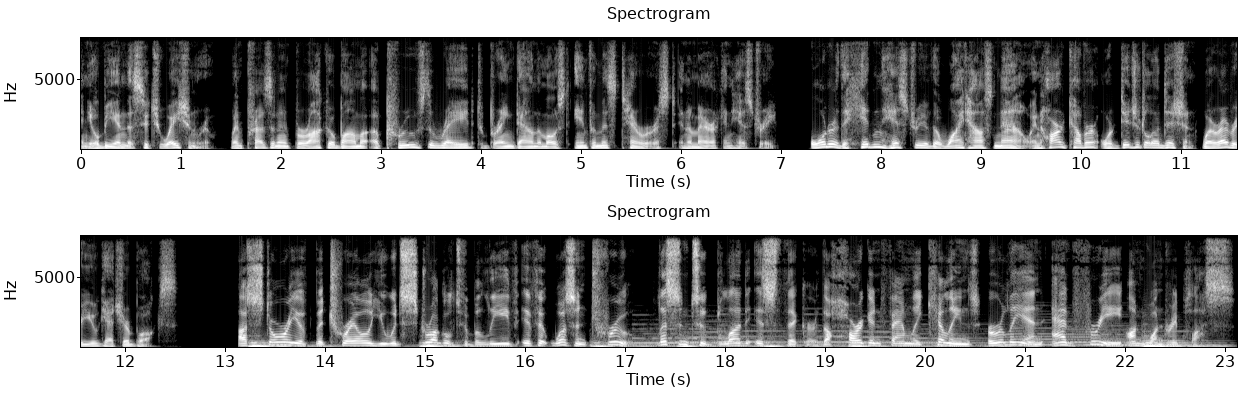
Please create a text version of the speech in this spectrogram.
And you'll be in the Situation Room when President Barack Obama approves the raid to bring down the most infamous terrorist in American history. Order The Hidden History of the White House now in hardcover or digital edition, wherever you get your books. A story of betrayal you would struggle to believe if it wasn't true. Listen to Blood is Thicker The Hargan Family Killings early and ad free on Wondery Plus.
